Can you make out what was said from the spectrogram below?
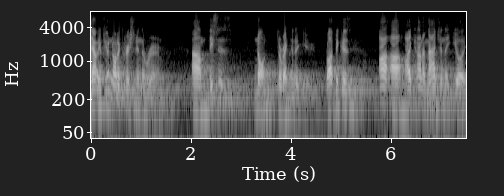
Now, if you're not a Christian in the room, um, this is not directed at you, right? Because I, I can't imagine that you're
